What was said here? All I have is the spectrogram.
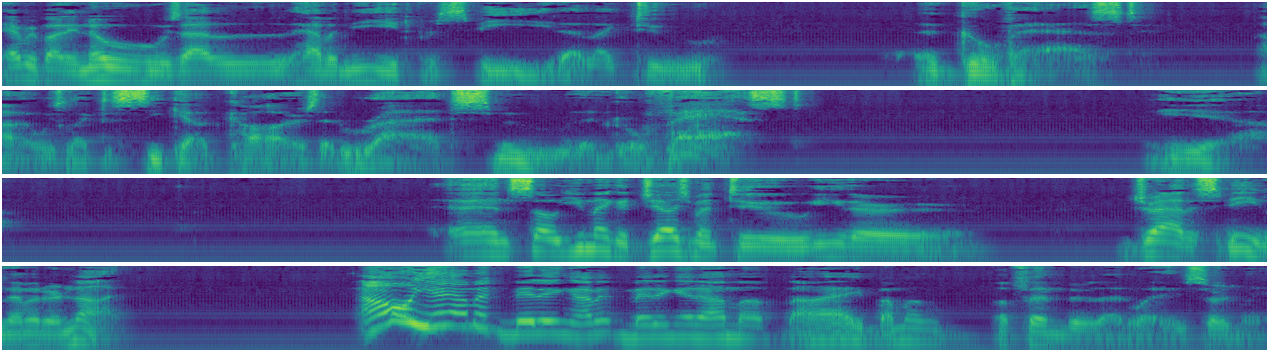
everybody knows I have a need for speed. I like to uh, go fast. I always like to seek out cars that ride smooth and go fast. Yeah. And so you make a judgment to either drive the speed limit or not. Oh yeah, I'm admitting, I'm admitting it. I'm a, I, I'm a offender that way. Certainly.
